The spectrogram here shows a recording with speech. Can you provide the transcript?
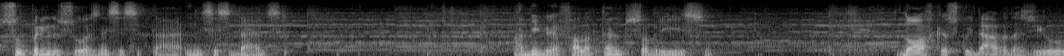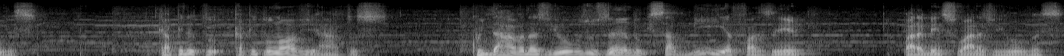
suprindo suas necessidades. A Bíblia fala tanto sobre isso. Dorcas cuidava das viúvas. Capítulo, capítulo 9 de Atos. cuidava das viúvas usando o que sabia fazer para abençoar as viúvas.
